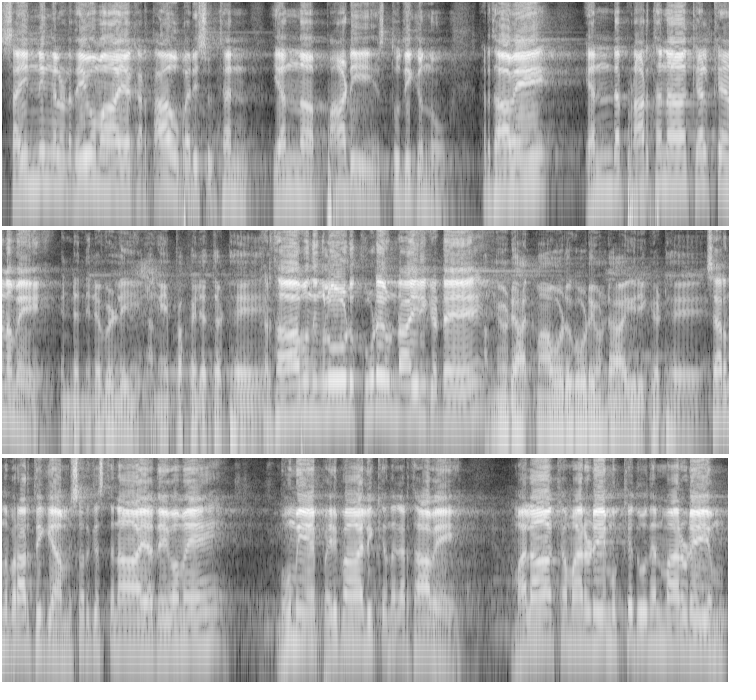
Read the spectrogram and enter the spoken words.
സൈന്യങ്ങളുടെ ദൈവമായ കർത്താവ് പരിശുദ്ധൻ എന്ന് പാടി സ്തുതിക്കുന്നു. കർത്താവേ എന്റെ പ്രാർത്ഥന കേൾക്കണമേ. എന്റെ നിലവിളി അങ്ങേ പക്കലെത്തട്ടെ കർത്താവ് നിങ്ങളോട് കൂടെ ഉണ്ടായിരിക്കട്ടെ. അങ്ങയുടെ ആത്മാവോട് കൂടെ ഉണ്ടായിരിക്കട്ടെ. ചേർന്ന് പ്രാർത്ഥിക്കാം. സ്വർഗസ്ഥനായ ദൈവമേ ഭൂമിയെ പരിപാലിക്കുന്ന കർത്താവേ മലാഖമാരുടെയും മുഖ്യദൂതന്മാരുടെയും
